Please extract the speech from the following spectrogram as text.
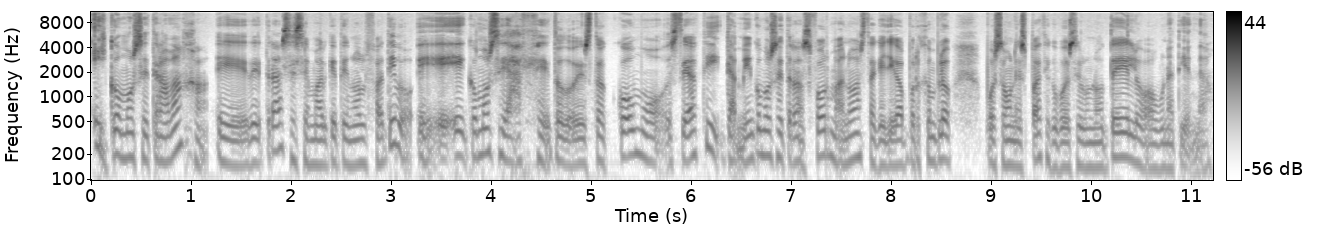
¿Y cómo se trabaja eh, detrás ese marketing olfativo? Eh, eh, ¿Cómo se hace todo esto? ¿Cómo se hace y también cómo se transforma ¿no? hasta que llega, por ejemplo, pues a un espacio que puede ser un hotel o a una tienda?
